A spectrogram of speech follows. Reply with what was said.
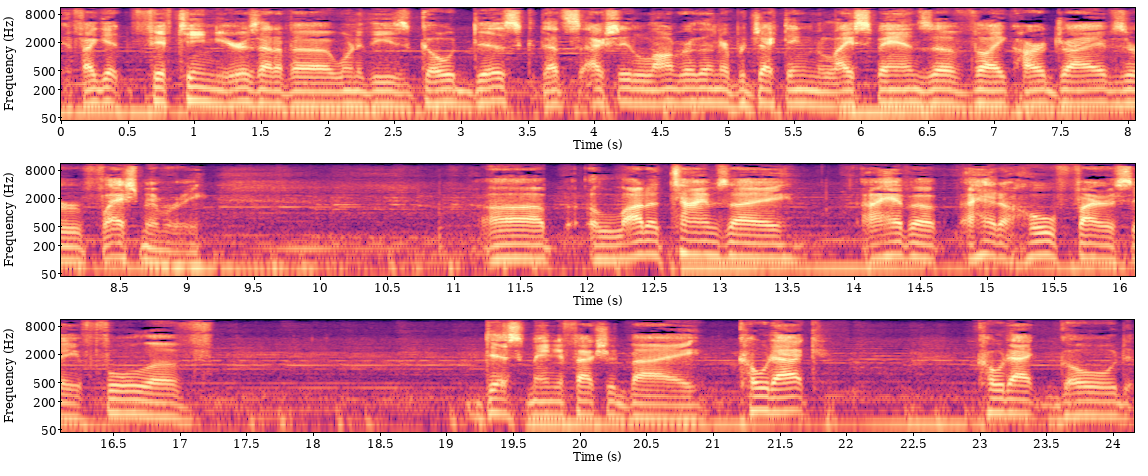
if I get 15 years out of a, one of these gold discs, that's actually longer than they're projecting the lifespans of like hard drives or flash memory. Uh, a lot of times I I have a I had a whole fire safe full of discs manufactured by Kodak, Kodak Gold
